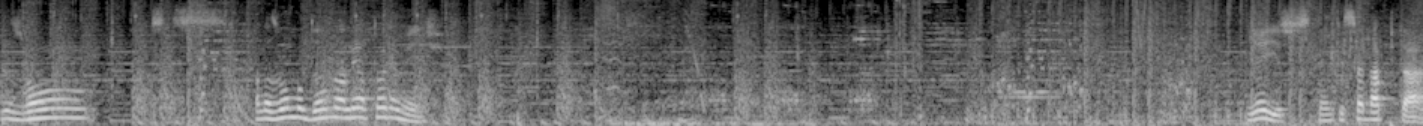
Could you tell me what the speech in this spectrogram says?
eles vão elas vão mudando aleatoriamente. E é isso, você tem que se adaptar.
